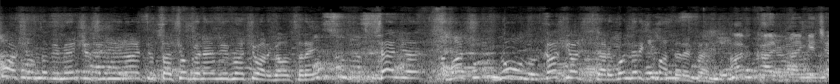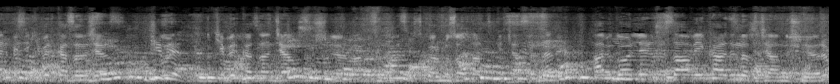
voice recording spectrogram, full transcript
bu akşam tabii Manchester United'da çok önemli bir maçı var Galatasaray'ın. Sence maç ne olur? Kaç kaç biter? Golleri kim atar Efe? Abi kalbimden geçen biz 2-1 kazanacağız. 2-1. 2-1 kazanacağımızı düşünüyorum abi. Bizim klasik skorumuz oldu artık geçen sene. Abi gollerini Zaha ve Icardi'nin atacağını düşünüyorum.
